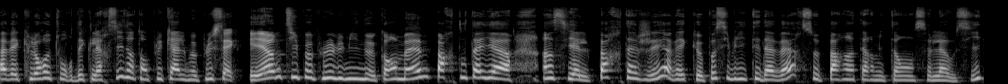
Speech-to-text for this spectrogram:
avec le retour d'éclaircies d'un temps plus calme, plus sec et un petit peu plus lumineux quand même. Partout ailleurs, un ciel partagé avec possibilité d'averses par intermittent là aussi,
